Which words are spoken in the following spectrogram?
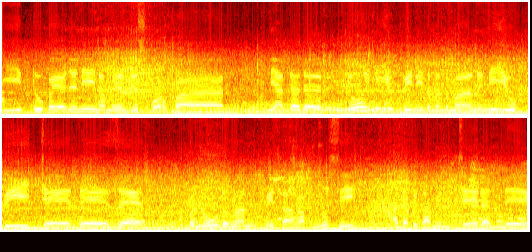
gitu kayaknya nih, namanya jus for fun. Ini ada dari yo ini Yupi nih teman-teman. Ini Yupi CDZ penuh dengan vitamin nggak penuh sih. Ada vitamin C dan D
